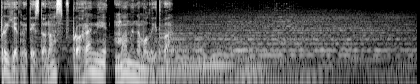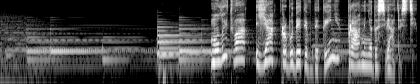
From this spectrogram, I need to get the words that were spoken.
Приєднуйтесь до нас в програмі Мамина молитва. Молитва як пробудити в дитині прагнення до святості.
